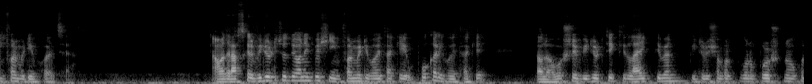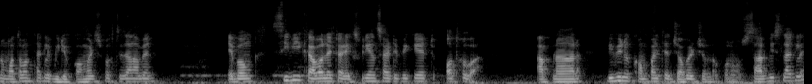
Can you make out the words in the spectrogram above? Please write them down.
ইনফরমেটিভ হয়েছে। আমাদের আজকের ভিডিওটি যদি অনেক বেশি ইনফরমেটিভ হয়ে থাকে, উপকারী হয়ে থাকে, তাহলে অবশ্যই ভিডিওটি একটি লাইক দিবেন। ভিডিওটি সম্পর্কে কোনো প্রশ্ন, কোনো মতামত থাকলে ভিডিও কমেন্টস বক্সে জানাবেন। এবং CV cover letter experience certificate অথবা আপনার বিভিন্ন কোম্পানিতে জবের জন্য কোনো সার্ভিস লাগলে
